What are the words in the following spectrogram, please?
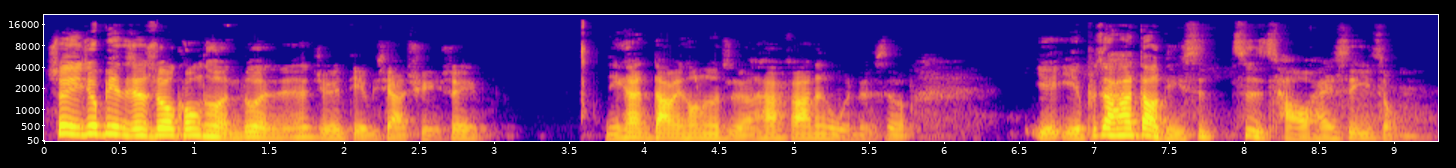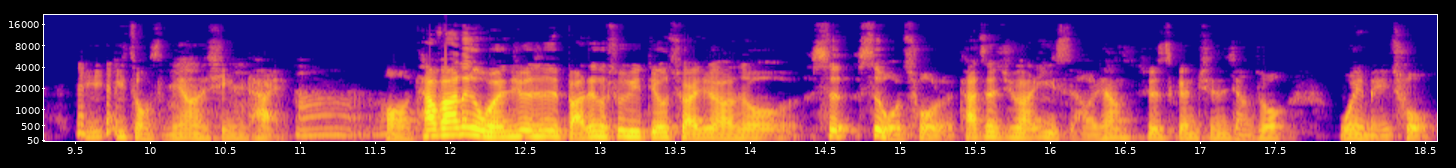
所以就变成说空头很多人他觉得跌不下去，所以你看大卫空头主他发那个文的时候，也也不知道他到底是自嘲还是一种。一一种什么样的心态啊？哦，他发那个文就是把这个数据丢出来，就好像说是是我错了。他这句话意思好像就是跟全世界讲说，我也没错。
